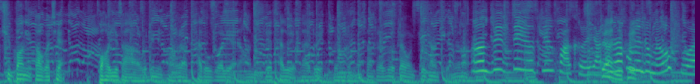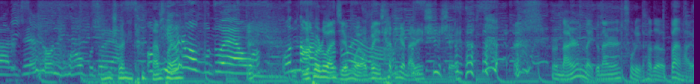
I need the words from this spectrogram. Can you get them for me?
去帮你道个歉。不好意思啊，我这女朋友有点态度恶劣，然后你这态度也不太对，你说你怎么能上车之后拽我对象裙子呢？嗯，这这个这话可以啊，但是他后面就没有说啊，直接说我女朋友不对啊你说。你的我男朋友凭什么不对啊？我我哪一会儿录完节目，我要问一下啊这个男人是谁。就是男人，每个男人处理他的办法有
